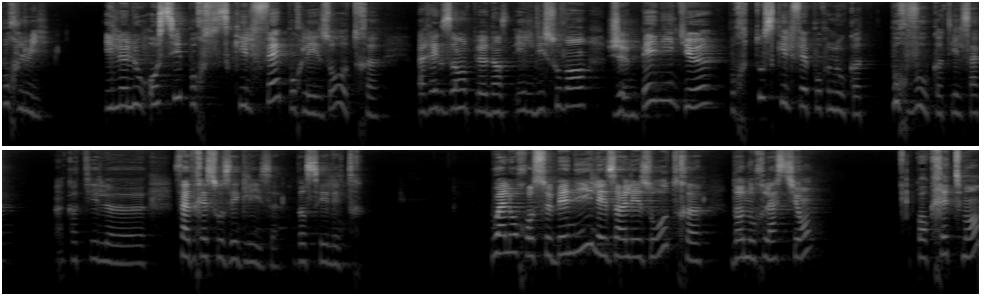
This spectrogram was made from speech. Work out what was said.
pour lui, il le loue aussi pour ce qu'il fait pour les autres. Par exemple, il dit souvent Je bénis Dieu pour tout ce qu'il fait pour nous, pour vous, quand il, euh, s'adresse aux églises dans ses lettres. Ou alors on se bénit les uns les autres dans nos relations, concrètement,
